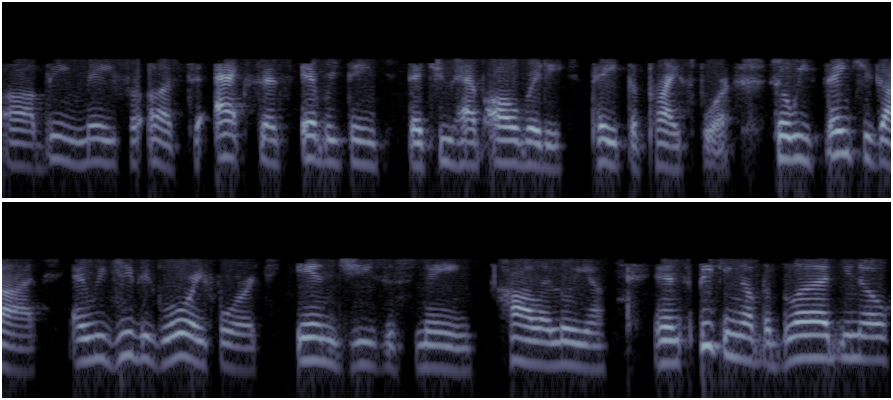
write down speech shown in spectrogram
uh, being made for us to access everything that you have already paid the price for. So we thank you, God, and we give you glory for it in Jesus' name. Hallelujah. And speaking of the blood, you know,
